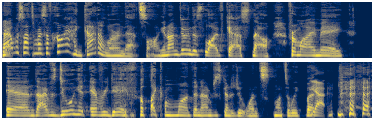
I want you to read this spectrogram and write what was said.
and I Yep. always thought to myself, "Oh, I gotta learn that song." You know, I'm doing this live cast now from IMA, and I was doing it every day for like a month, and I'm just going to do it once once a week. But yeah.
